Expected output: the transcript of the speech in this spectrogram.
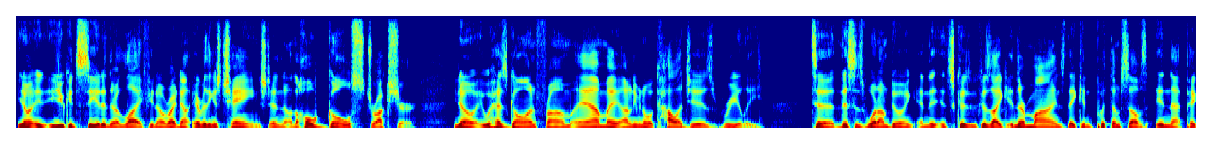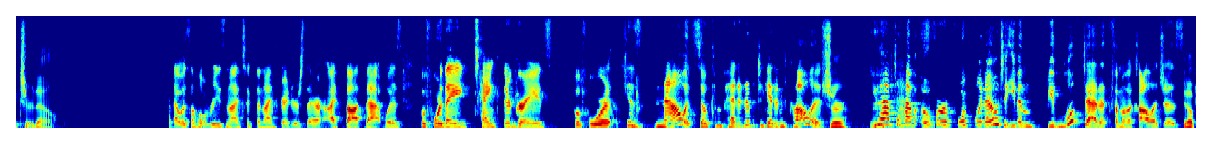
You know, you can see it in their life. You know, right now everything has changed, and the whole goal structure, you know, it has gone from, eh, I don't even know what college is really, to this is what I'm doing, and it's because like in their minds they can put themselves in that picture now. That was the whole reason I took the ninth graders there. I thought that was before they tank their grades, before because now it's so competitive to get into college. Sure. You have to have over a 4.0 to even be looked at at some of the colleges. Yep.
